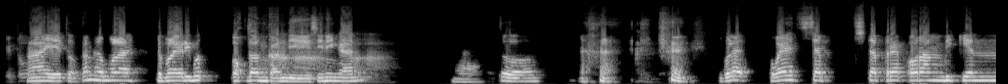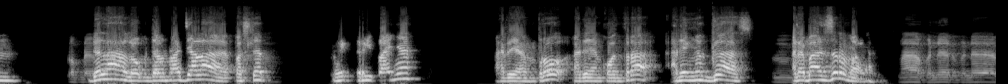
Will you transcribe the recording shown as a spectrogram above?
Itu nah ya itu kan udah mulai udah mulai ribut lockdown kan di Ah, sini kan. ah, Nah, itu. Boleh pokoknya setiap setiap rap orang bikin lockdown. udah lah lockdown aja lah. Pas lihat re- reply-nya ada yang pro, ada yang kontra, ada yang ngegas, hmm. ada buzzer malah. Nah, benar benar.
